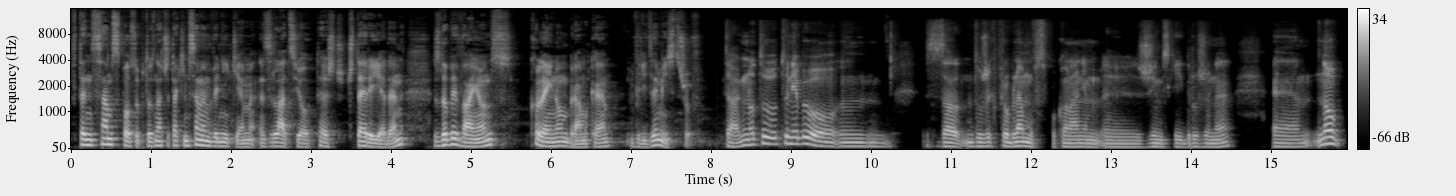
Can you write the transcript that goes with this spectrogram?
w ten sam sposób, to znaczy takim samym wynikiem z Lazio też 4-1, zdobywając kolejną bramkę w Lidze Mistrzów. Tak, no tu, tu nie było um, za dużych problemów z pokonaniem y, rzymskiej drużyny. no,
